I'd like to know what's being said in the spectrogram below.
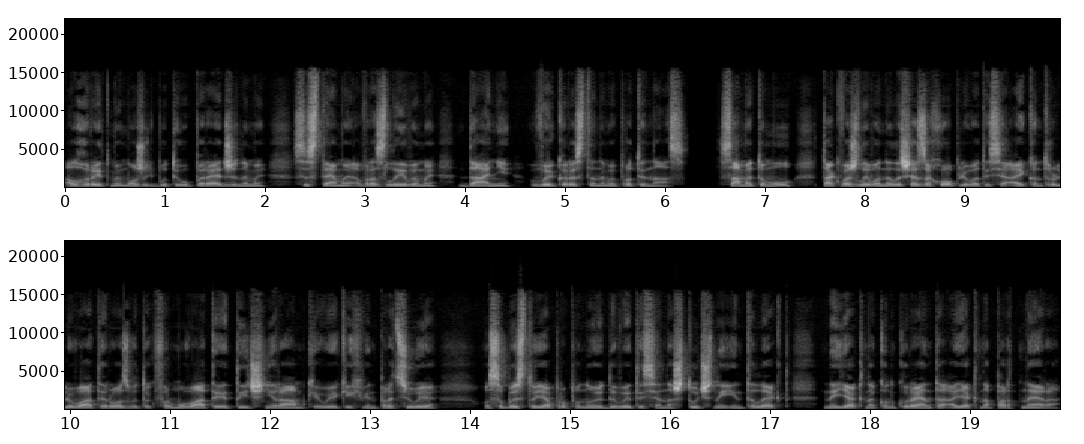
Алгоритми можуть бути упередженими, системи вразливими, дані використаними проти нас. Саме тому так важливо не лише захоплюватися, а й контролювати розвиток, формувати етичні рамки, у яких він працює. Особисто я пропоную дивитися на штучний інтелект не як на конкурента, а як на партнера.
